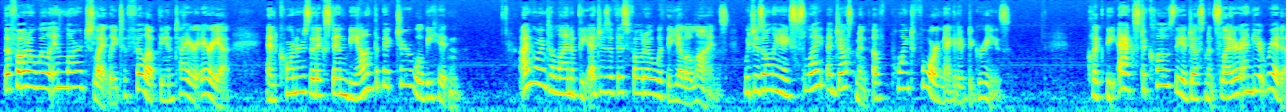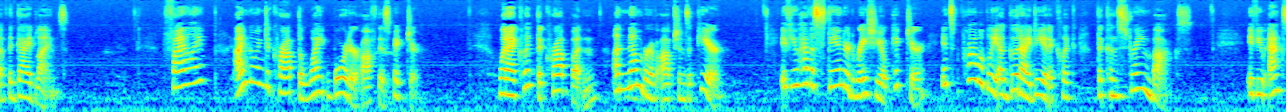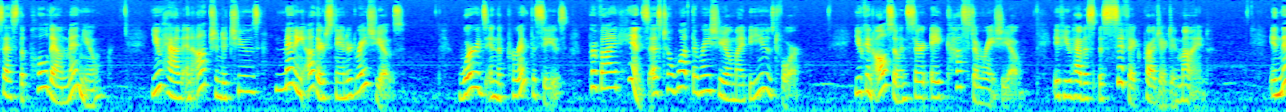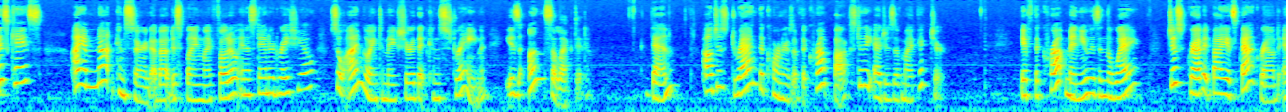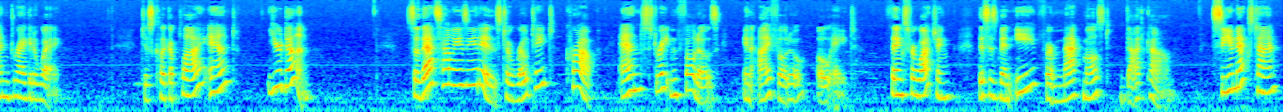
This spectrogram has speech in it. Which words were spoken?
The photo will enlarge slightly to fill up the entire area, and corners that extend beyond the picture will be hidden. I'm going to line up the edges of this photo with the yellow lines, which is only a slight adjustment of 0.4 negative degrees. Click the X to close the adjustment slider and get rid of the guidelines. Finally, I'm going to crop the white border off this picture. When I click the crop button, a number of options appear. If you have a standard ratio picture, it's probably a good idea to click the Constrain box. If you access the pull-down menu, you have an option to choose many other standard ratios. Words in the parentheses provide hints as to what the ratio might be used for. You can also insert a custom ratio if you have a specific project in mind. In this case, I am not concerned about displaying my photo in a standard ratio, so I'm going to make sure that constrain is unselected. Then, I'll just drag the corners of the crop box to the edges of my picture. If the crop menu is in the way, just grab it by its background and drag it away. Just click apply and you're done. So that's how easy it is to rotate, crop, and straighten photos in iPhoto 08. Thanks for watching. This has been Eve for MacMost.com. See you next time.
